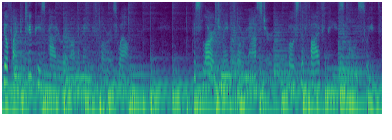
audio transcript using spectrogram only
You'll find a two-piece powder room on the main floor as well. This large main floor master boasts a five-piece ensuite.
